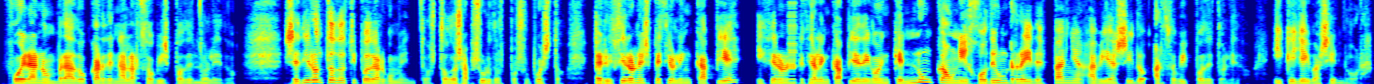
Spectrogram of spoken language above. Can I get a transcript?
fuera nombrado cardenal arzobispo de Toledo. Se dieron todo tipo de argumentos, todos absurdos, por supuesto, pero hicieron especial hincapié, hicieron especial hincapié, digo, en que nunca un hijo de un rey de España había sido arzobispo de Toledo, y que ya iba siendo hora.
